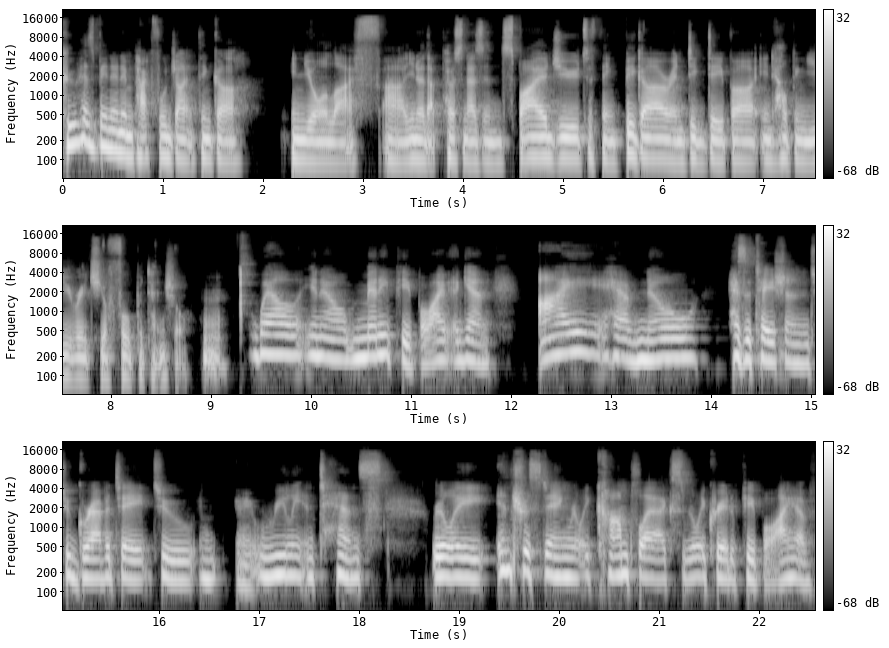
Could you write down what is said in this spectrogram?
Who has been an impactful giant thinker in your life? Uh, you know that person has inspired you to think bigger and dig deeper in helping you reach your full potential. Well, you know, many people, I again, I have no hesitation to gravitate to really intense, really interesting, really complex, really creative people. I have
